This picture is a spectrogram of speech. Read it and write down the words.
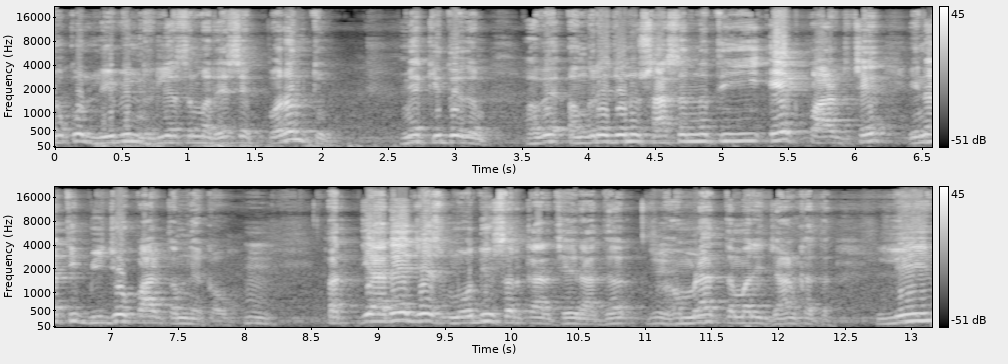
લોકો લિવ ઇન રિલેશનમાં રહેશે. પરંતુ મેં કીધું તેમ હવે અંગ્રેજોનું શાસન નથી એક પાર્ટ છે એનાથી બીજો પાર્ટ તમને કહું. અત્યારે જે મોદી સરકાર છે રાધર. હમણાં જ તમારી જાણ ખાતર લીવ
